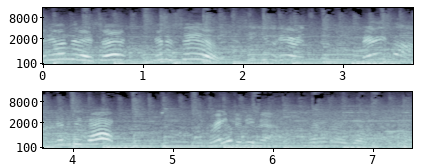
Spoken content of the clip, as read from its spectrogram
How you doing today, sir? Good to see you. See you here at the Berry Farm. Good to be back. Great to be back. Very, very good.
